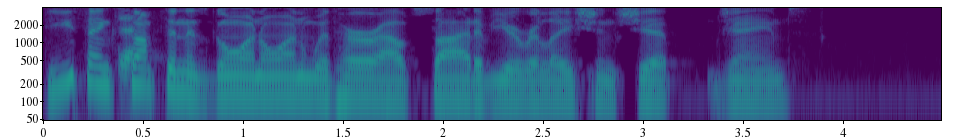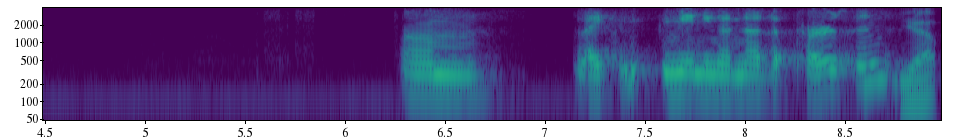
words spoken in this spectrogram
do you think something is going on with her outside of your relationship, James? Um, like meaning another person? Yep.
